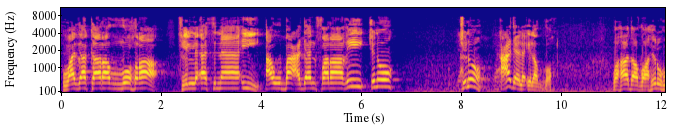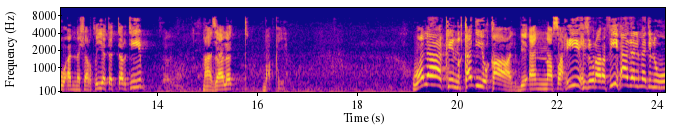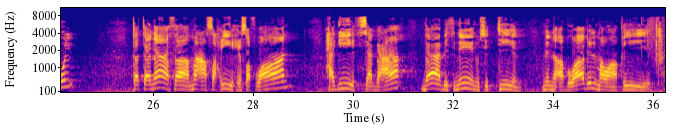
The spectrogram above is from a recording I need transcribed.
وذكر الظهر في الأثناء أو بعد الفراغ شنو؟ شنو؟ عدل إلى الظهر. وهذا ظاهره أن شرطية الترتيب ما زالت باقية. ولكن قد يقال بأن صحيح زرار في هذا المدلول تتنافى مع صحيح صفوان حديث سبعة باب اثنين وستين من أبواب المواقيت.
